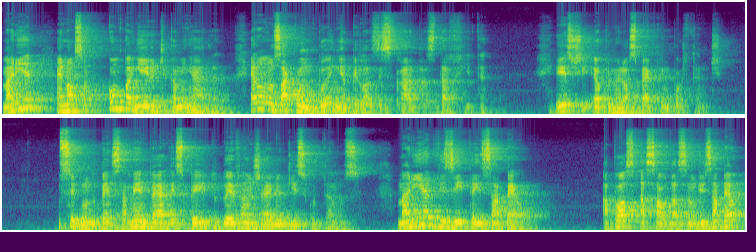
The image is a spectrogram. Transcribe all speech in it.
Maria é nossa companheira de caminhada. Ela nos acompanha pelas estradas da vida. Este é o primeiro aspecto importante. O segundo pensamento é a respeito do evangelho que escutamos. Maria visita Isabel, Após a saudação de Isabel,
